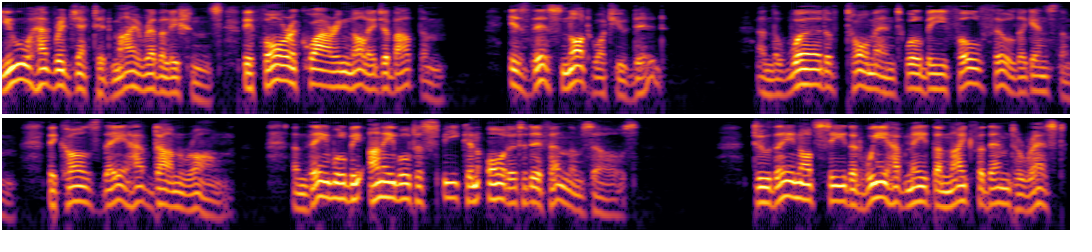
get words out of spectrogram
You have rejected my revelations before acquiring knowledge about them. Is this not what you did? And the word of torment will be fulfilled against them, because they have done wrong and they will be unable to speak in order to defend themselves. Do they not see that we have made the night for them to rest,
